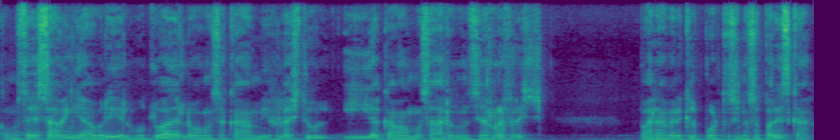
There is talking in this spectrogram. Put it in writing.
Como ustedes saben ya abrí el bootloader, lo vamos acá a mi flash tool y acá vamos a dar donde dice refresh para ver que el puerto si nos aparezca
